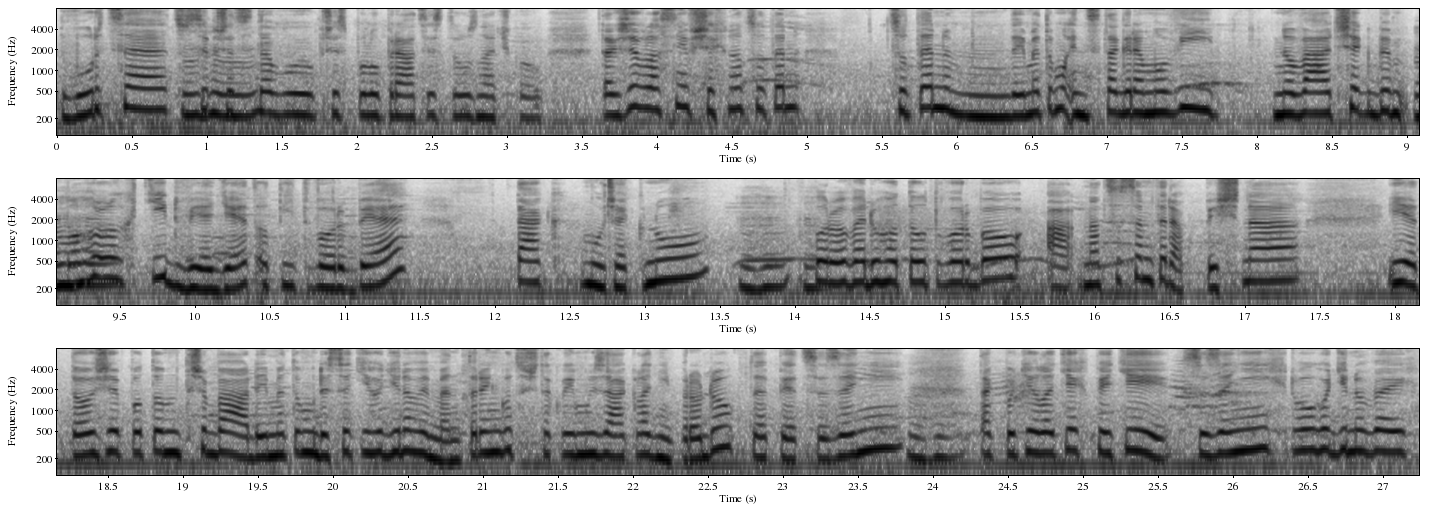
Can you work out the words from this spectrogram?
tvůrce, co si mm-hmm. představuju při spolupráci s tou značkou. Takže vlastně všechno, co ten, co ten dejme tomu Instagramový nováček by mm-hmm. mohl chtít vědět o té tvorbě, tak mu řeknu, mm-hmm. provedu ho tou tvorbou a na co jsem teda pyšná, je to, že potom třeba, dejme tomu desetihodinový mentoringu, což je takový můj základní produkt, to je pět sezení, mm-hmm. tak po těchto těch pěti sezeních dvouhodinových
